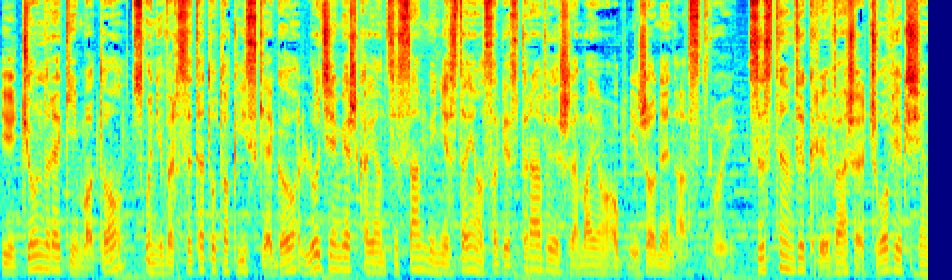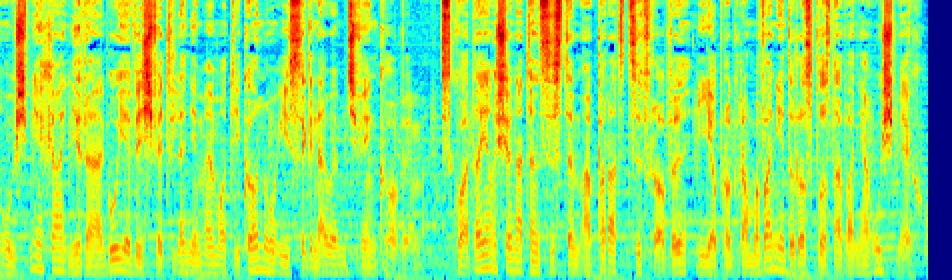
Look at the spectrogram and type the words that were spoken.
i Junrei Kimoto z Uniwersytetu Tokijskiego, ludzie mieszkający sami nie zdają sobie sprawy, że mają obniżony nastrój. System wykrywa, że człowiek się uśmiecha i reaguje wyświetleniem emotikonu i sygnałem dźwiękowym. Składają się na ten system aparat cyfrowy i oprogramowanie do rozpoznawania uśmiechu.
